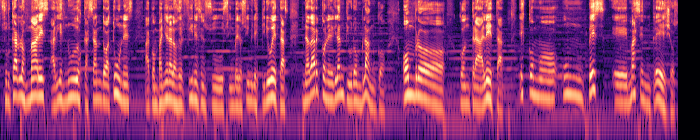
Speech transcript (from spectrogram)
surcar los mares a 10 nudos cazando atunes, acompañar a los delfines en sus inverosímiles piruetas, nadar con el gran tiburón blanco, hombro contra aleta. Es como un pez eh, más entre ellos.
